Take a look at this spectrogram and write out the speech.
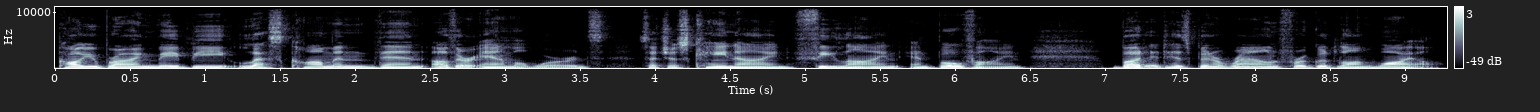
Colubrine may be less common than other animal words, such as canine, feline, and bovine, but it has been around for a good long while.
